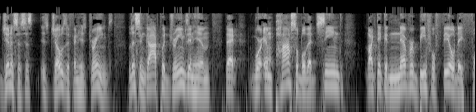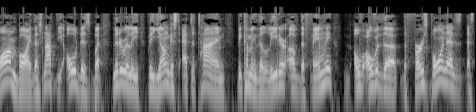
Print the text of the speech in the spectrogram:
Genesis. It's, it's Joseph and his dreams. Listen, God put dreams in him that were impossible, that seemed like they could never be fulfilled. A farm boy that's not the oldest, but literally the youngest at the time, becoming the leader of the family over over the the firstborn. That is that's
